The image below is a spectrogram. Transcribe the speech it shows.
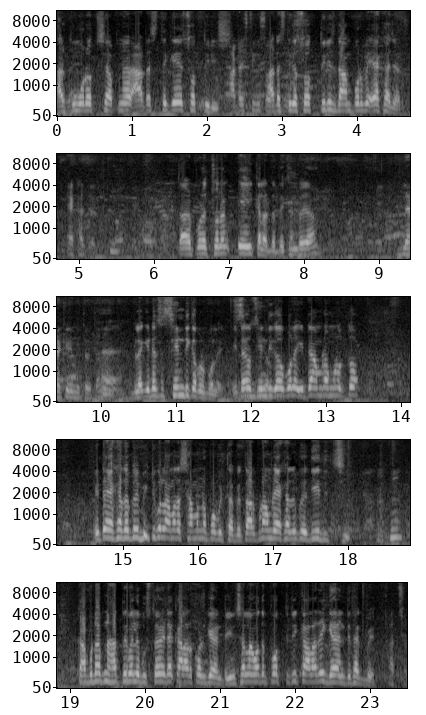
আর কুমোর হচ্ছে আপনার আঠাশ থেকে ছত্রিশ। আঠাশ থেকে আঠাশ থেকে ছত্রিশ দাম পড়বে এক হাজার। এক হাজার। তারপরে চলেন এই কালারটা দেখেন ভাইয়া। ব্ল্যাকের ভিতরে হ্যাঁ ব্ল্যাক এটা হচ্ছে সেন্ডি কাপড় বলে। এটাও সেন্ডি কাপড়। বলে। এটা আমরা মূলত এটা এক হাজার করে বিক্রি করলে আমাদের সামান্য প্রফিট থাকবে। তারপর আমরা এক হাজার করে দিয়ে দিচ্ছি। হুম। কাপড়টা আপনি হাতে পেলে বুঝতে হবে এটা কালার কোর্স গ্যারান্টি ইনশাল্লাহ আমাদের প্রত্যেকটি কালারই গ্যারান্টি থাকবে। আচ্ছা।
